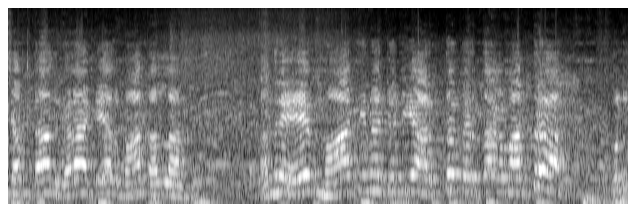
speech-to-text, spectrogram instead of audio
ಶಬ್ದ ಅದು ಗಲಾಟೆ ಅದು ಮಾತಲ್ಲ ಅಂತ ಅಂದ್ರೆ ಮಾತಿನ ಜೊತೆಗೆ ಅರ್ಥ ಬೆರ್ತಾಗ ಮಾತ್ರ ಒಂದು.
